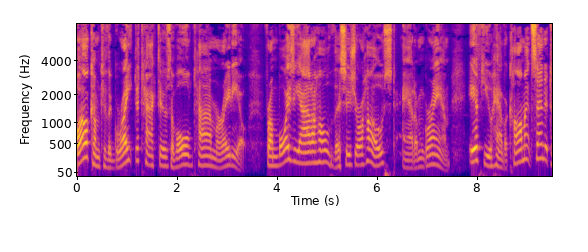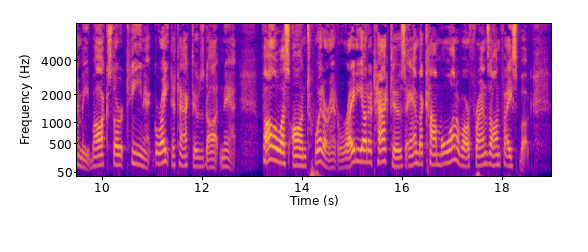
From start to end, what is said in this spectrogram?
Welcome to the great detectives of old time radio. From Boise, Idaho, this is your host, Adam Graham. If you have a comment, send it to me, box13 at greatdetectives.net. Follow us on Twitter at Radio Detectives and become one of our friends on Facebook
